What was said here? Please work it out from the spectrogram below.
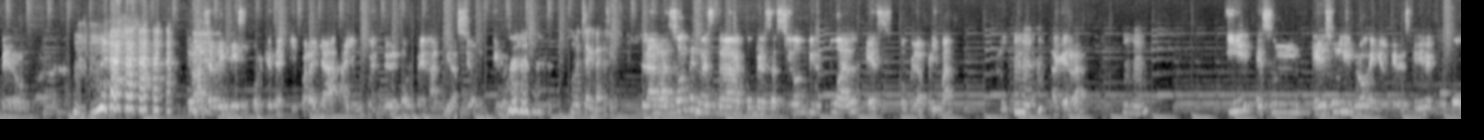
pero uh, va a ser difícil porque de aquí para allá hay un puente de enorme admiración y respeto. Muchas gracias. La razón de nuestra conversación virtual es ópera prima, La Guerra. Y es un, es un libro en el que describe cómo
